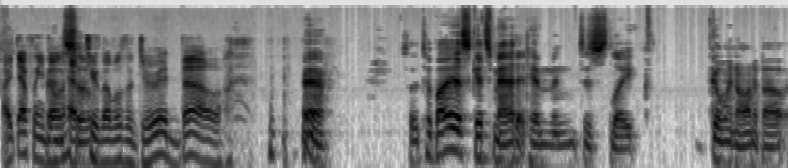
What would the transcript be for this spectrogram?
I definitely don't And have so- two levels of druid, though. Yeah. So Tobias gets mad at him and is like going on about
